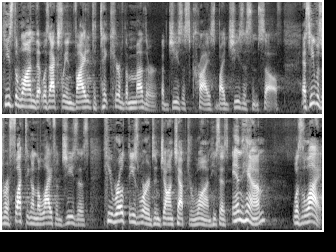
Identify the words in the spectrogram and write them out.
He's the one that was actually invited to take care of the mother of Jesus Christ by Jesus himself. As he was reflecting on the life of Jesus, he wrote these words in John chapter 1. He says, In him was life,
